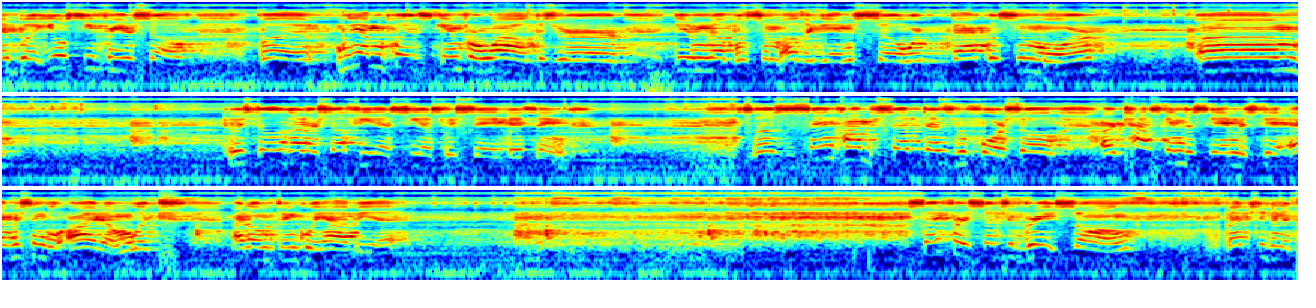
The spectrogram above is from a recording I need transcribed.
it, but you'll see for yourself. But we haven't played this game for a while because we're giving up with some other games. So we're back with some more. Um, do we still got our stuff? Yes, yes, we saved, I think. So it's the same concept as before. So our task in this game is get every single item, which I don't think we have yet. Cipher is such a great song. I'm actually gonna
